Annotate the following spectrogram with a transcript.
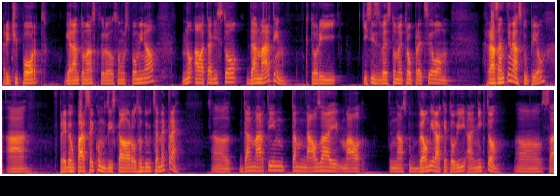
Richie Port, Geraint Thomas, ktorého som už spomínal. No ale takisto Dan Martin, ktorý 1200 metrov pred cieľom razantne nastúpil a v priebehu pár sekúnd získal rozhodujúce metre. Dan Martin tam naozaj mal ten nástup veľmi raketový a nikto sa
